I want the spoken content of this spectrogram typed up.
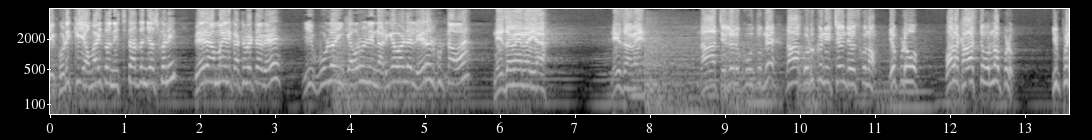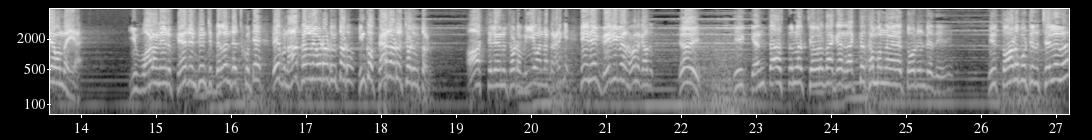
ఈ కొడుక్కి ఈ అమ్మాయితో నిశ్చితార్థం చేసుకుని వేరే అమ్మాయిని కట్టబెట్టావే? ఈ ఊళ్ళో ఇంకెవరు నిన్ను అడిగేవాళ్ళే లేరనుకుంటున్నావా? నిజమేనయ్యా. నిజమే. నా చెల్లెలు కూతుర్నే నా కొడుకు నిశ్చయం చేసుకున్నాం. ఎప్పుడు? వాళ్ళకి ఆస్తి ఉన్నప్పుడు. ఇప్పుడే ఉందయ్యా. ఇవాళ నేను పేదింటి నుంచి పిల్లని తెచ్చుకుంటే రేపు నా పిల్లని ఎవడు అడుగుతాడు? ఇంకో పేదవాడు వచ్చి అడుగుతాడు. ఆస్తి లేని చోట వెయ్యమనడానికి నేనేం వెరీ వేదవని కాదు. ఏయ్ నీకెంత ఆస్తున్నా చివరి దాకా రక్త సంబంధమైన తోడుండేది. నీ తోడబుట్టిన చెల్లెలు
